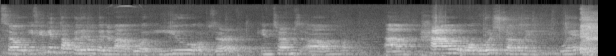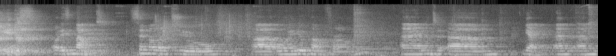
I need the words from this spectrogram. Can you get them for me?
so if you can talk a little bit about what you observed in terms of um, how what we're struggling with is or is not similar to uh, where you come from. And um, yeah, and and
